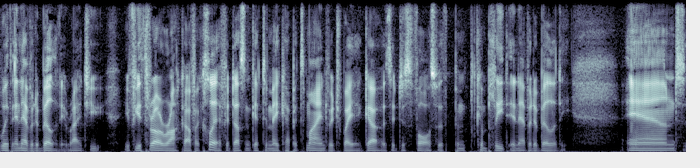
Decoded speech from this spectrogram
with inevitability, right? You, if you throw a rock off a cliff, it doesn't get to make up its mind which way it goes. It just falls with p- complete inevitability. And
